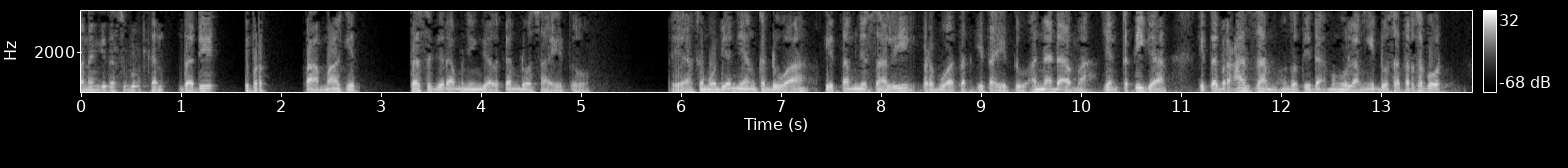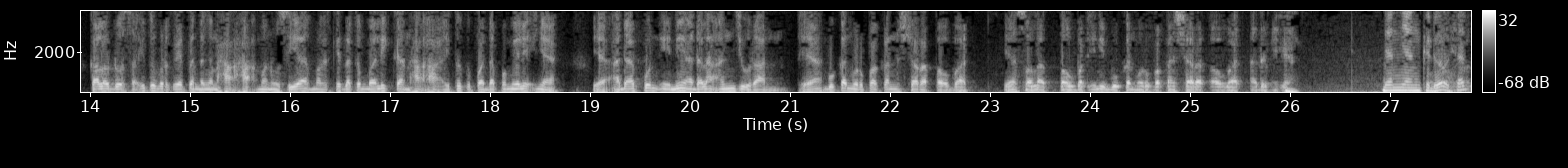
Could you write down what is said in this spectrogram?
yang kita sebutkan tadi pertama kita segera meninggalkan dosa itu. Ya kemudian yang kedua kita menyesali perbuatan kita itu an-nadamah yang ketiga kita berazam untuk tidak mengulangi dosa tersebut. Kalau dosa itu berkaitan dengan hak-hak manusia maka kita kembalikan hak-hak itu kepada pemiliknya. Ya adapun ini adalah anjuran. Ya bukan merupakan syarat taubat. Ya salat taubat ini bukan merupakan syarat taubat. Ada demikian. Dan yang kedua Ustaz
